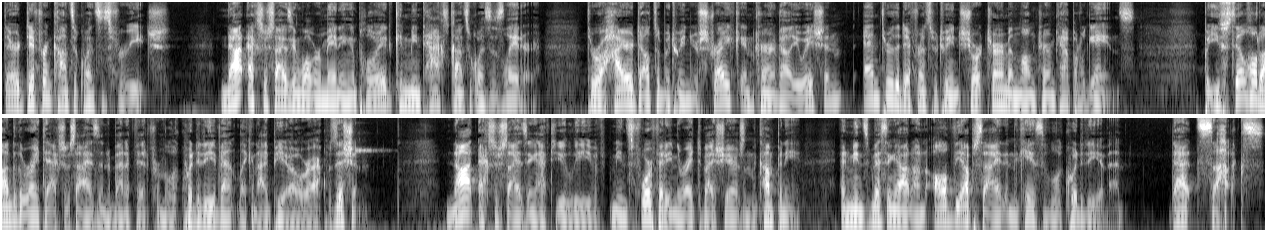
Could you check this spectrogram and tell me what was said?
There are different consequences for each. Not exercising while remaining employed can mean tax consequences later, through a higher delta between your strike and current valuation, and through the difference between short term and long term capital gains. But you still hold on to the right to exercise and to benefit from a liquidity event like an IPO or acquisition. Not exercising after you leave means forfeiting the right to buy shares in the company, and means missing out on all of the upside in the case of a liquidity event. That sucks.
